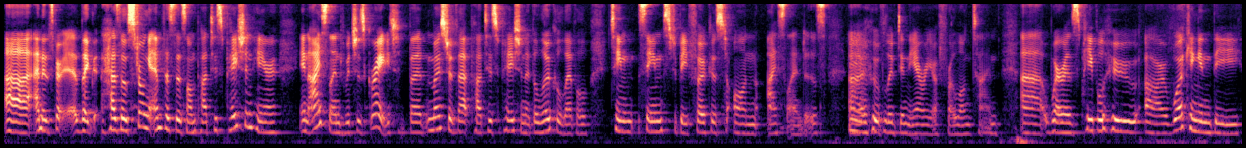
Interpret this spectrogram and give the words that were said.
Uh, and it's very like has a strong emphasis on participation here in Iceland, which is great. But most of that participation at the local level team seems to be focused on Icelanders. Uh, mm. who have lived in the area for a long time, uh, whereas people who are working in the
